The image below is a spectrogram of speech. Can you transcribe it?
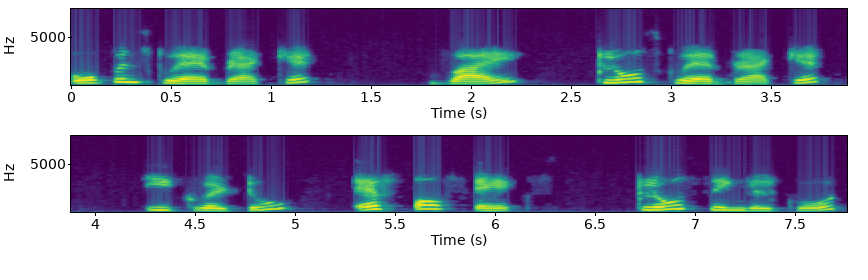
open square bracket y close square bracket equal to f of x close single quote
